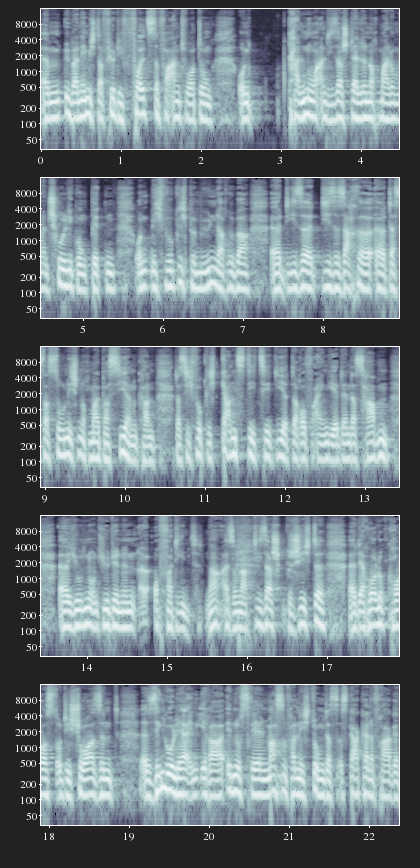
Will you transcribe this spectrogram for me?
ähm, übernehme ich dafür die vollste Verantwortung und kann nur an dieser Stelle nochmal um Entschuldigung bitten und mich wirklich bemühen darüber, äh, diese, diese Sache, äh, dass das so nicht nochmal passieren kann, dass ich wirklich ganz dezidiert darauf eingehe, denn das haben äh, Juden und Jüdinnen äh, auch verdient. Ne? Also nach dieser Geschichte, äh, der Holocaust und die Shoah sind äh, singulär in ihrer industriellen Massenvernichtung, das ist gar keine Frage.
